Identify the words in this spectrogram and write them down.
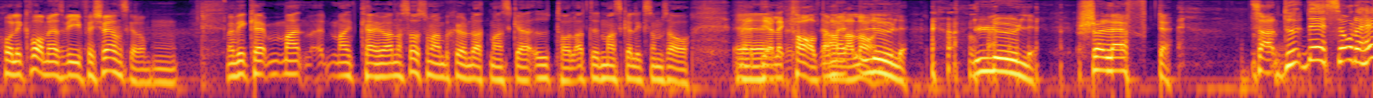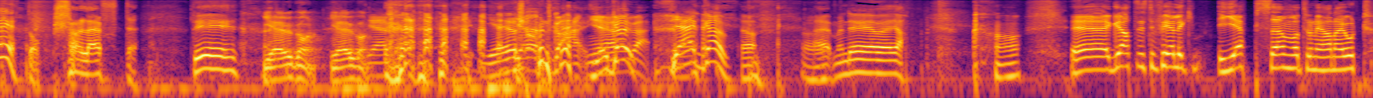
håller kvar medan vi försvenskar dem. Men vi kan, man, man kan ju annars ha som ambition då att man ska uttala, att man ska liksom så... Med dialektalt ja, men alla lag. Luleå. Luleå. Skellefteå. Så du, det är så det heter. Skellefteå. Det är... Djurgården. Djurgården. Jägau! Jägau! Ja. Nej, men det är... Ja. Eh, grattis till Felix Jepsen. Vad tror ni han har gjort?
